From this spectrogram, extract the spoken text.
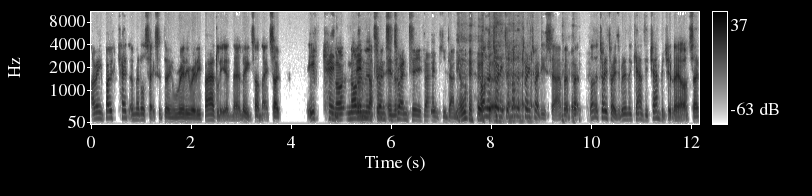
I mean, both Kent and Middlesex are doing really, really badly in their leagues, aren't they? So if Kent not, not in the 2020, in, in the, thank you, Daniel. not the 20, not the 2020, Sam, but but not the 2020s, but in the county championship they are. So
